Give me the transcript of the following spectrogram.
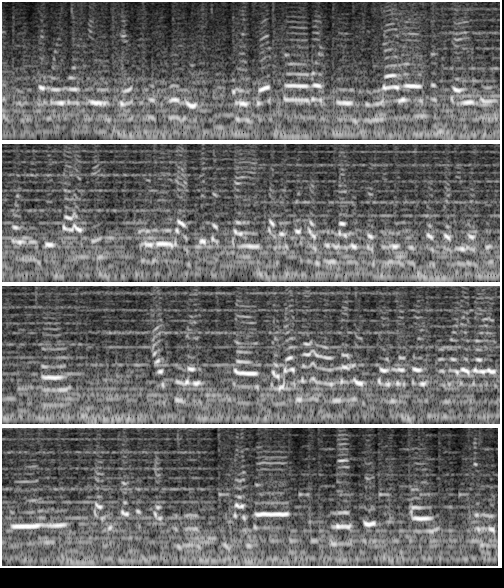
વિશેષ સમયમાં કેવું ચેસ શીખવું છું. અને ગત વર્ષે જિલ્લા કક્ષાએ હું પણ વિજેતા હતી. મેં રાજ્ય કક્ષાએ સાબરકાંઠા જિલ્લાનું પ્રતિનિધિત્વ કર્યું હતું. આ સિવાય કલા મહોત્સવમાં પણ અમારા બાળકો તાલુકા કક્ષા સુધી ભાગ લે છે. એમનું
